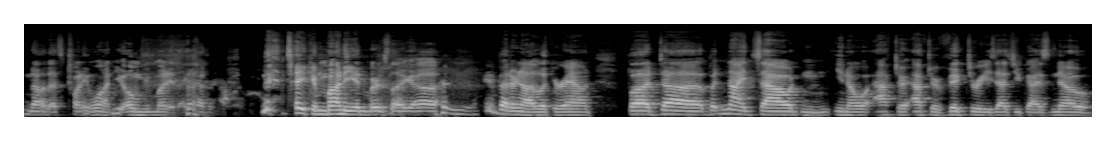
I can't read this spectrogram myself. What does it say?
no, that's 21. You owe me money. Like, kind of taking money and we're just like, uh, you better not look around. But uh, but nights out and you know after after victories, as you guys know,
